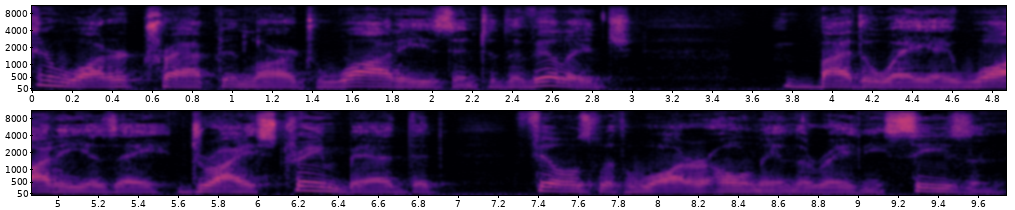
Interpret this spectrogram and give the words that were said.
and water trapped in large wadis into the village. By the way, a wadi is a dry stream bed that fills with water only in the rainy season.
